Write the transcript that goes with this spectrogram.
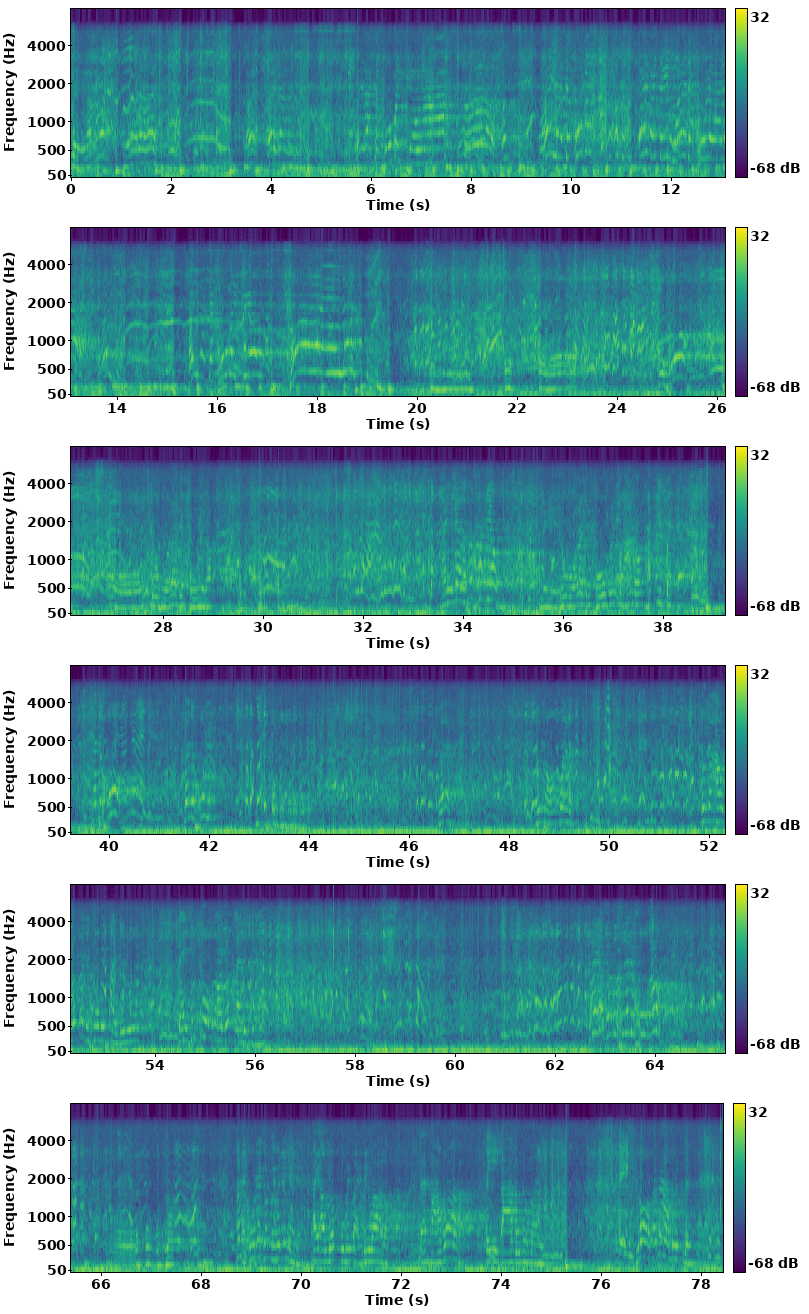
เหลือเฮ้ยเฮ้ยนั่อ้ยาชภูไม่เกี่ยวนะเออเฮ้ยเฮ้ยาชภูไม่เฮ้ยไปตีหัวราชภูได้ไงล่ะเฮ้ยเฮ้ยราชภูไม่เกี่ยวเฮ้ยโอ้โหโอ้โหโอ้โหดูหัวราชภูเลยครับ โหเหมือนหมานอนทับที่เป็ดนะแล้จะคู่แล้วจะคู่เฮ้ยมึงสองคนอะมึงจะเอายศก็จะครูไปใส่กูรู้แต่ชุดโก้มึงเอายกอะไรไปใส่ ยศกูไปใส่ไม่ว่าหรอก แต่ถามว่าตีตากูทำไมล่อซะหน้ามืดเลย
